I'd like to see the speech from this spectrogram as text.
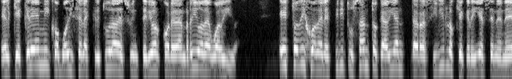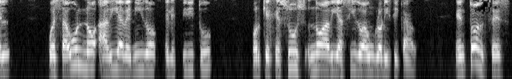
El que cree en mí, como dice la escritura, de su interior correrán río de agua viva. Esto dijo del Espíritu Santo que habían de recibir los que creyesen en él, pues aún no había venido el Espíritu porque Jesús no había sido aún glorificado. Entonces,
